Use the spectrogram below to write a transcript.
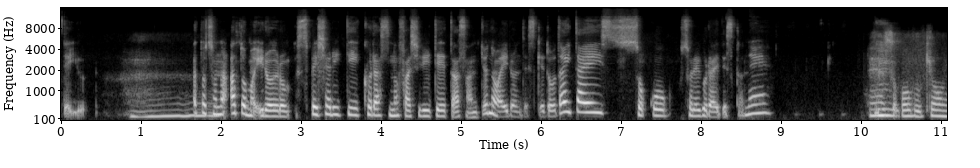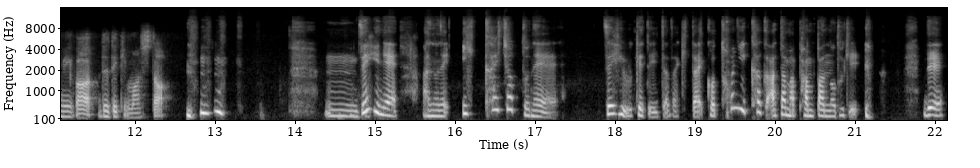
っていう。あとその後もいろいろスペシャリティクラスのファシリテーターさんっていうのはいるんですけど大体そこそれぐらいですかね。ね、すごく興味が出てきました。うん、ぜひねあのね一回ちょっとねぜひ受けていただきたいこうとにかく頭パンパンの時 で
